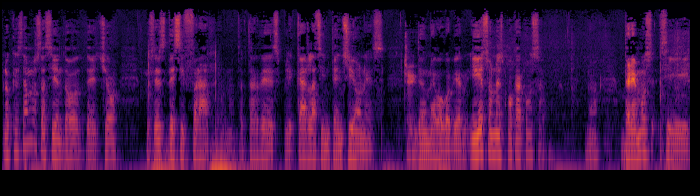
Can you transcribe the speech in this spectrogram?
Lo que estamos haciendo, de hecho, pues es descifrar, ¿no? tratar de explicar las intenciones sí. de un nuevo gobierno. Y eso no es poca cosa. ¿no? Veremos si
